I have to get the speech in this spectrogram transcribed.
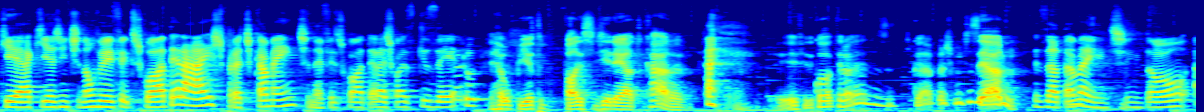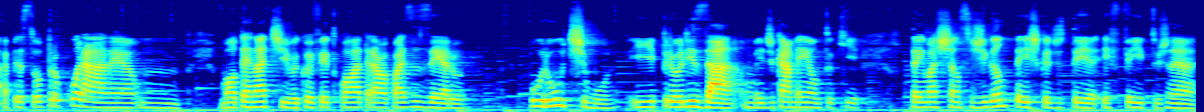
Que é aqui a gente não vê efeitos colaterais, praticamente, né? Efeitos colaterais quase que zero. É, o Pietro fala isso direto. Cara, efeito colateral é, é praticamente zero. Exatamente. Então, a pessoa procurar, né, um, uma alternativa que o efeito colateral é quase zero, por último, e priorizar um medicamento que tem uma chance gigantesca de ter efeitos, né?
